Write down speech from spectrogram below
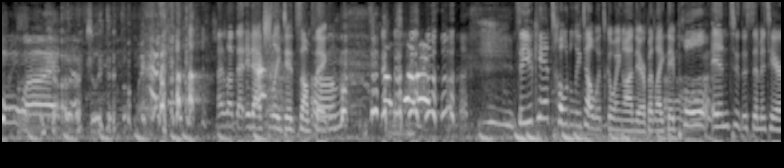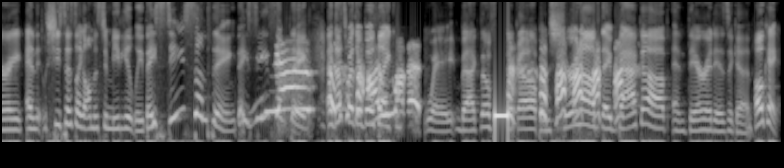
what? I love that. It actually did something. Um, so you can't totally tell what's going on there, but like they pull uh. into the cemetery and she says like almost immediately they see something. They see something. And that's why they're both I like wait, back the fuck up. And sure enough, they back up and there it is again. Okay.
